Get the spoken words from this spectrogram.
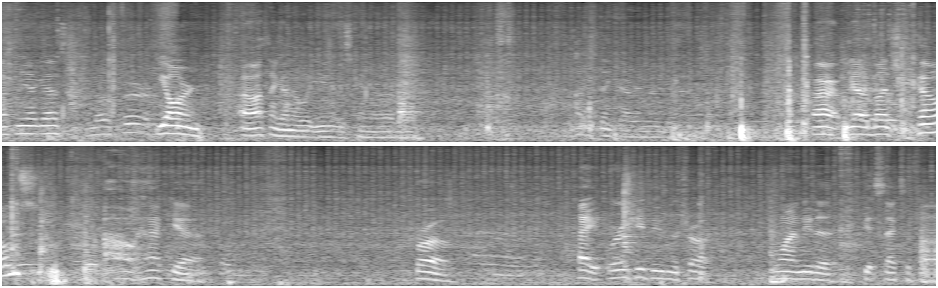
Nothing yet, guys? No, sir. Yarn. Oh, I think I know what unit this came out of. I don't think I remember now. All right, we got a bunch of combs. Oh, heck yeah. Bro. Hey, we're gonna keep these in the truck. I need to get sexified.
